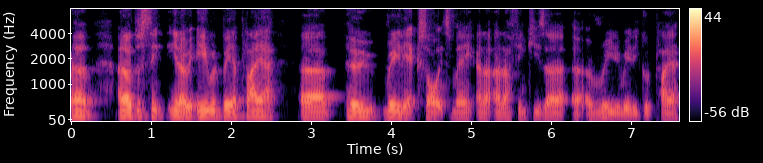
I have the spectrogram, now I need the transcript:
Um, and I just think you know he would be a player uh, who really excites me, and, and I think he's a, a really really good player.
